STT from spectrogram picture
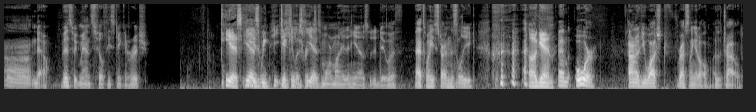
Uh, no. Vince McMahon's filthy, stinking rich. He is. He, has is he- ridiculous. He, he rich. has more money than he knows what to do with. That's why he's starting this league. Again, and or I don't know if you watched wrestling at all as a child.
